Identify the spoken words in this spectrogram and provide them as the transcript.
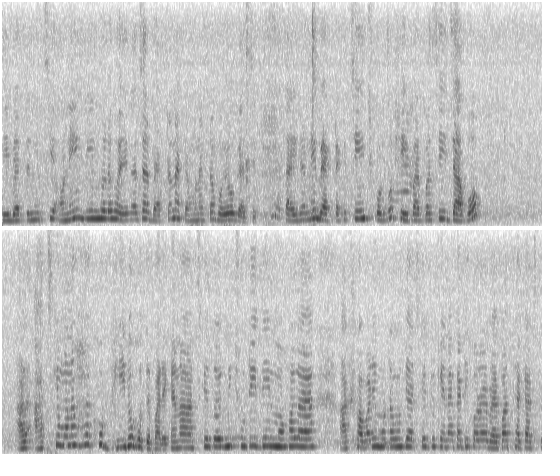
যেই ব্যাগটা নিচ্ছি, অনেক দিন ধরে হয়ে গেছে, আর ব্যাগটা না কেমন একটা হয়েও গেছে। তাই জন্যই ব্যাগটাকে চেঞ্জ করব, সেই পারপাসেই যাব। আর আজকে মনে হয় খুব ভিড়ও হতে পারে কেন আজকে তো এমনি ছুটির দিন মহালয়া আর সবারই মোটামুটি আজকে একটু কেনাকাটি করার ব্যাপার থাকে আজকে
